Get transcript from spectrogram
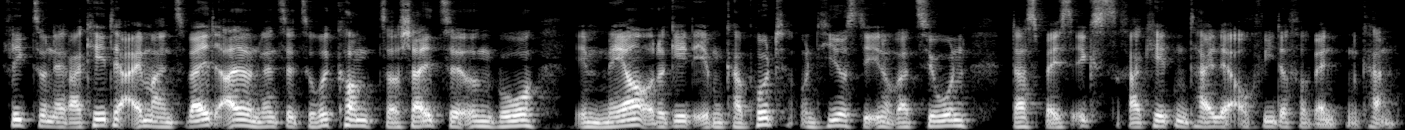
fliegt so eine Rakete einmal ins Weltall und wenn sie zurückkommt, zerschellt sie irgendwo im Meer oder geht eben kaputt. Und hier ist die Innovation, dass SpaceX Raketenteile auch wiederverwenden kann.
